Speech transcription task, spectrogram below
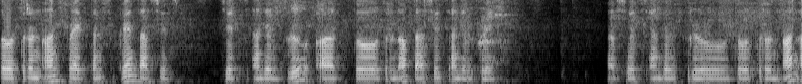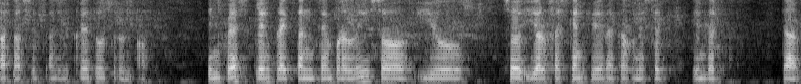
To turn on brighten screen tap switch switch until blue or to turn off tap switch until gray. Tap switch until blue to turn on or tap switch until gray to turn off. Increase screen brighten temporarily so you so your face can be recognized in the dark.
